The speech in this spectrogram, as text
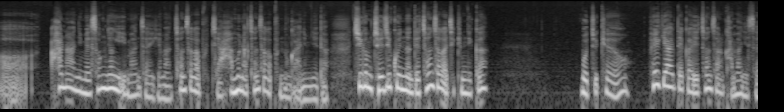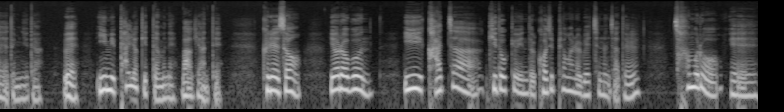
어, 하나님의 성령이 임한 자에게만 천사가 붙지 아무나 천사가 붙는 거 아닙니다. 지금 죄 짓고 있는데 천사가 지킵니까? 못 지켜요. 회개할 때까지 천사는 가만히 있어야 됩니다. 왜? 이미 팔렸기 때문에 마귀한테. 그래서 여러분 이 가짜 기독교인들 거짓 평안을 외치는 자들 참으로 예,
